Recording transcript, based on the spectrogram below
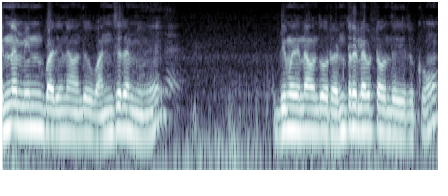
என்ன மீன் பார்த்தீங்கன்னா வந்து வஞ்சிர மீன். இப்படி பார்த்தீங்கன்னா வந்து ஒரு ரெண்டரை கிலோமீட்டர் வந்து இருக்கும்.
